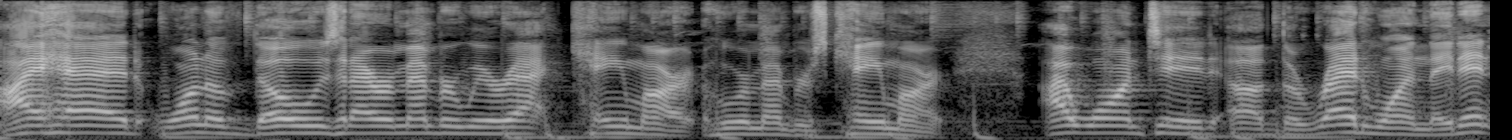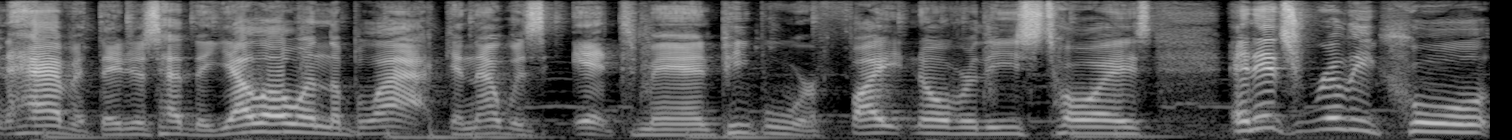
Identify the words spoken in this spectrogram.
I had one of those, and I remember we were at Kmart. Who remembers Kmart? I wanted uh, the red one. They didn't have it. They just had the yellow and the black, and that was it, man. People were fighting over these toys. And it's really cool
